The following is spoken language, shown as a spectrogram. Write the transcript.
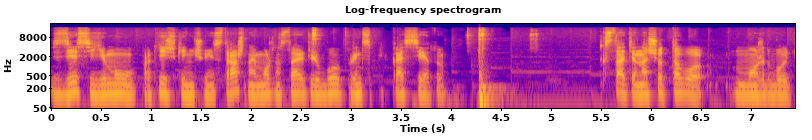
Здесь ему практически ничего не страшно, и можно ставить любую, в принципе, кассету. Кстати, насчет того, может быть,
